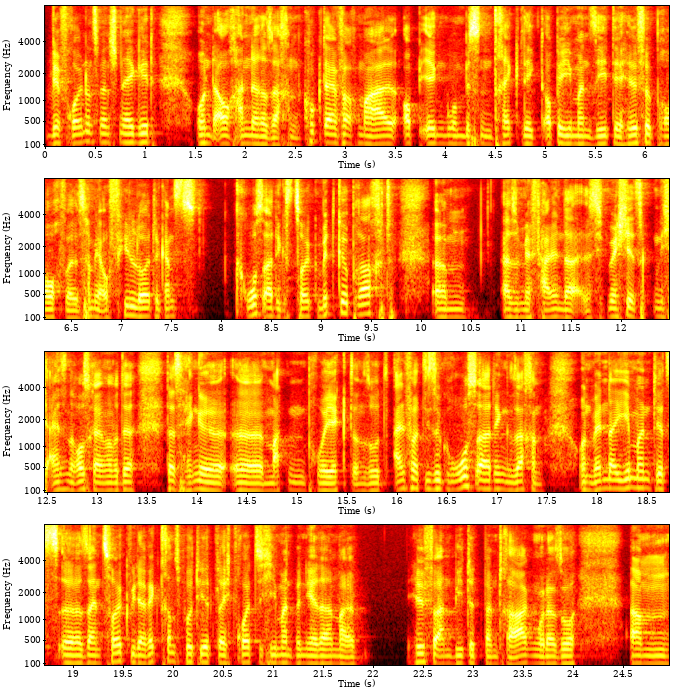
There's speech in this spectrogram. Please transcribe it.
wir freuen uns, wenn es schnell geht. Und auch andere Sachen. Guckt einfach mal, ob irgendwo ein bisschen Dreck liegt, ob ihr jemanden seht, der Hilfe braucht, weil es haben ja auch viele Leute ganz großartiges Zeug mitgebracht. Ähm, also mir fallen da, ich möchte jetzt nicht einzeln rausgreifen, aber der, das Hängemattenprojekt und so, einfach diese großartigen Sachen. Und wenn da jemand jetzt äh, sein Zeug wieder wegtransportiert, vielleicht freut sich jemand, wenn ihr dann mal Hilfe anbietet beim Tragen oder so. Ähm,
